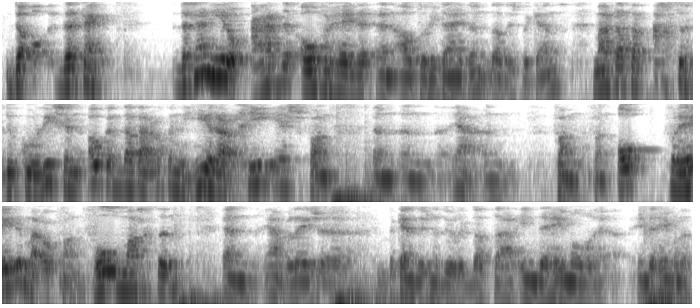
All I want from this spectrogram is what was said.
de, de, kijk, er zijn hier op aarde overheden en autoriteiten, dat is bekend. Maar dat er achter de coulissen ook een, dat daar ook een hiërarchie is van, een, een, ja, een, van, van overheden, maar ook van volmachten. En ja, we lezen, bekend is natuurlijk dat daar in de hemel, in de hemelen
